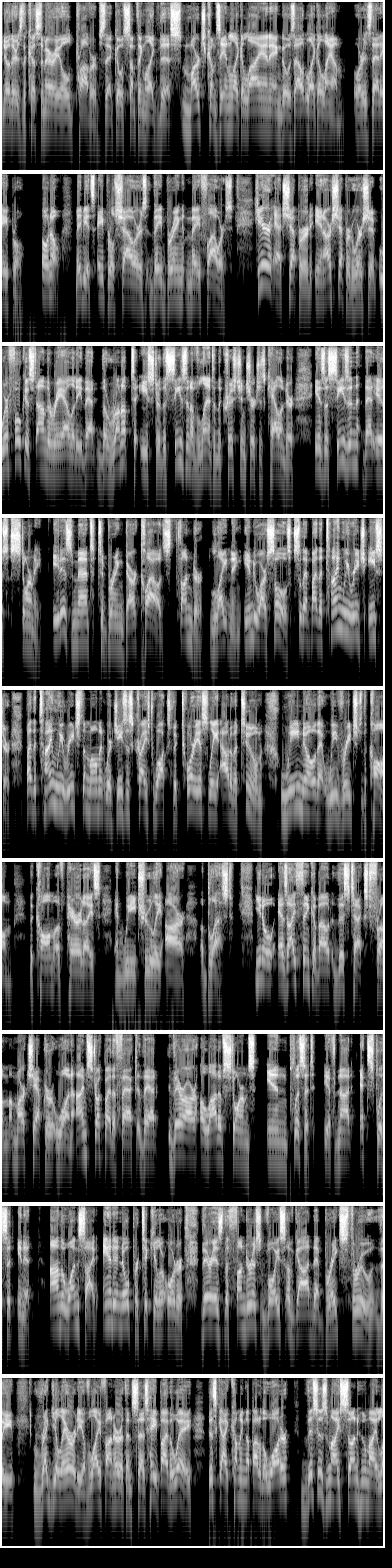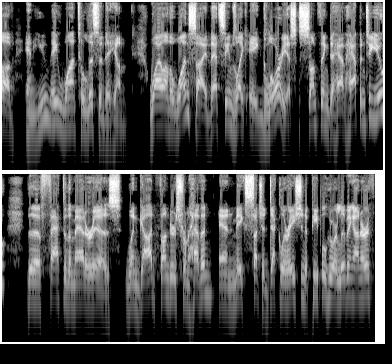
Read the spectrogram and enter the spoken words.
You know, there's the customary old proverbs that go something like this. March comes in like a lion and goes out like a lamb. Or is that April? Oh no, maybe it's April showers. They bring May flowers. Here at Shepherd, in our Shepherd worship, we're focused on the reality that the run up to Easter, the season of Lent in the Christian church's calendar, is a season that is stormy. It is meant to bring dark clouds, thunder, lightning into our souls so that by the time we reach Easter, by the time we reach the moment where Jesus Christ walks victoriously out of a tomb, we know that we've reached the calm, the calm of paradise, and we truly are blessed. You know, as I think about this text from Mark chapter one, I'm struck by the fact that there are a lot of storms implicit, if not explicit in it on the one side, and in no particular order. There is the thunderous voice of God that breaks through the regularity of life on earth and says, Hey, by the way, this guy coming up out of the water, this is my son whom I love, and you may want to listen to him. While on the one side, that seems like a glorious something to have happen to you. The fact of the matter is, when God thunders from heaven and makes such a declaration to people who are living on earth,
